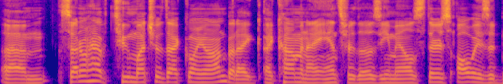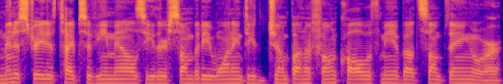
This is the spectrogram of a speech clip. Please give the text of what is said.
Um, so I don't have too much of that going on, but I, I come and I answer those emails. There's always administrative types of emails, either somebody wanting to jump on a phone call with me about something or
